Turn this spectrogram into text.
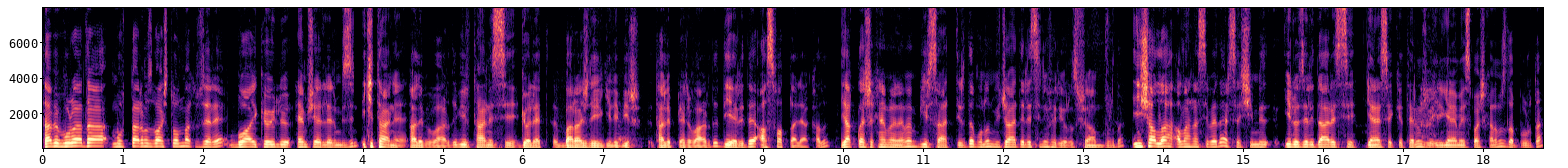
Tabii burada muhtarımız başta olmak üzere bu ay köylü hemşerilerimizin iki tane talebi vardı. Bir tanesi gölet, barajla ilgili bir talepleri vardı. Diğeri de asfaltla alakalı. Yaklaşık hemen hemen bir saattir de bunun mücadelesini veriyoruz şu an burada. İnşallah Allah nasip ederse şimdi İl Özel İdaresi Genel Sekreterimiz ve İl Genel Meclis Başkanımız da burada.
